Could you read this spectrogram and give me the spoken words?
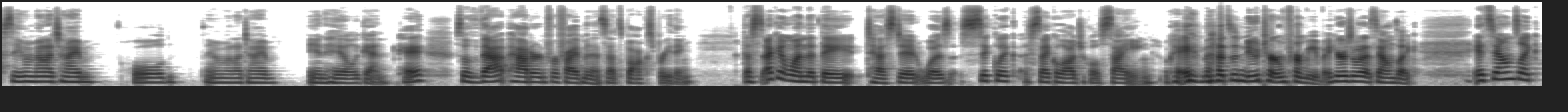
same amount of time, hold, same amount of time, inhale again. Okay. So that pattern for five minutes, that's box breathing. The second one that they tested was cyclic psychological sighing. Okay, that's a new term for me, but here's what it sounds like it sounds like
